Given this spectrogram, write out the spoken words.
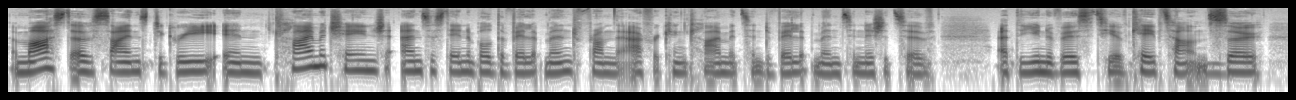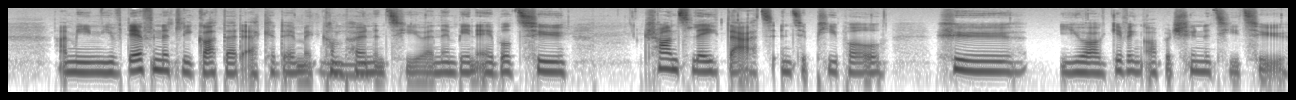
a Master of Science degree in Climate Change and Sustainable Development from the African Climate and Development Initiative at the University of Cape Town. Mm. So, I mean, you've definitely got that academic mm. component to you, and then being able to translate that into people who you are giving opportunity to.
